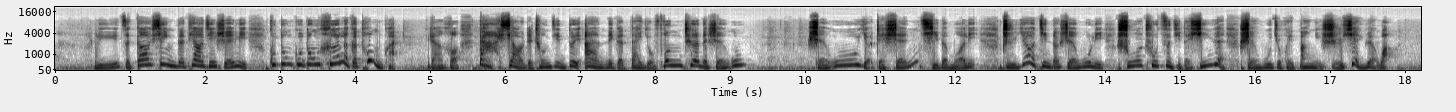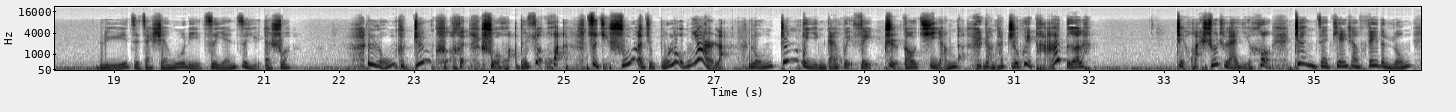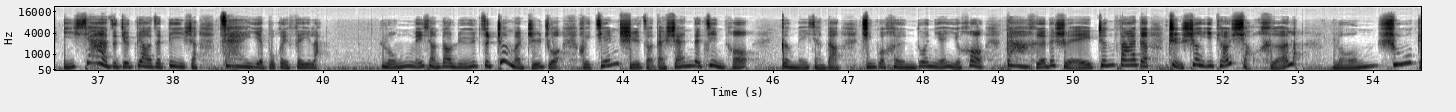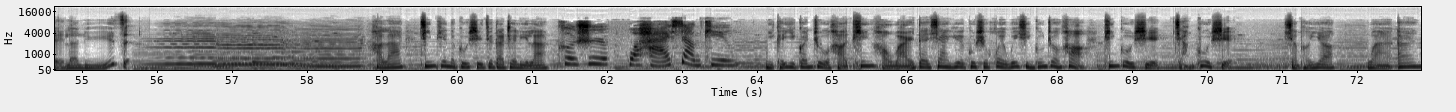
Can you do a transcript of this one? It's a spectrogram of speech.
驴子高兴地跳进水里，咕咚咕咚喝了个痛快，然后大笑着冲进对岸那个带有风车的神屋。神屋有着神奇的魔力，只要进到神屋里，说出自己的心愿，神屋就会帮你实现愿望。驴子在神屋里自言自语地说。龙可真可恨，说话不算话，自己输了就不露面了。龙真不应该会飞，趾高气扬的，让它只会爬得了。这话说出来以后，正在天上飞的龙一下子就掉在地上，再也不会飞了。龙没想到驴子这么执着，会坚持走到山的尽头。更没想到，经过很多年以后，大河的水蒸发的只剩一条小河了。龙输给了驴子。好啦，今天的故事就到这里了。可是我还想听。你可以关注“好听好玩的夏月故事会”微信公众号，听故事，讲故事。小朋友，晚安。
